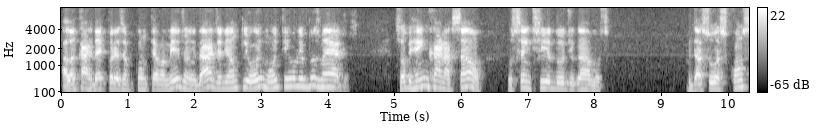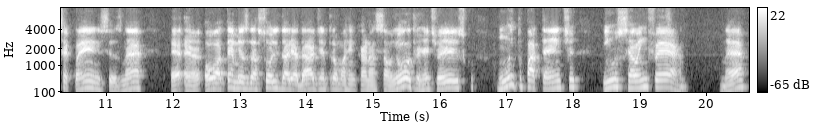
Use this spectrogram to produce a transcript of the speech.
Allan Kardec, por exemplo, com o tema mediunidade, ele ampliou muito em O Livro dos Médios. Sobre reencarnação, no sentido, digamos, das suas consequências, né? É, é, ou até mesmo da solidariedade entre uma reencarnação e outra, a gente vê isso muito patente em O Céu e Inferno, né?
